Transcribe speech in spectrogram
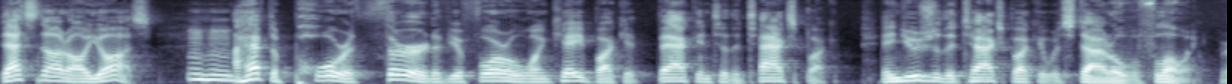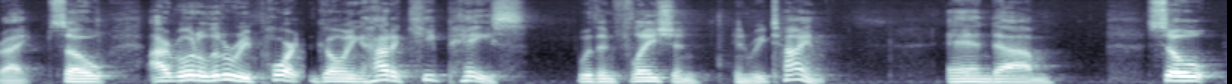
that's not all yours. Mm-hmm. I have to pour a third of your 401k bucket back into the tax bucket. And usually the tax bucket would start overflowing, right? So I wrote a little report going how to keep pace with inflation in retirement. And um, so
